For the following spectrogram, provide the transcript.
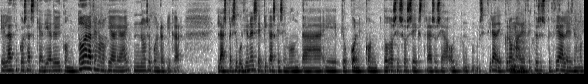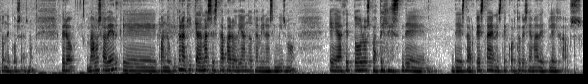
él hace cosas que a día de hoy, con toda la tecnología que hay, no se pueden replicar. Las persecuciones épicas que se monta, eh, que, con, con, todos esos extras, o sea, hoy se tira de croma, de efectos especiales, de un montón de cosas, ¿no? Pero vamos a ver, eh, cuando Keaton aquí, que además se está parodiando también a sí mismo, eh, hace todos los papeles de, de esta orquesta en este corto que se llama The Playhouse.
